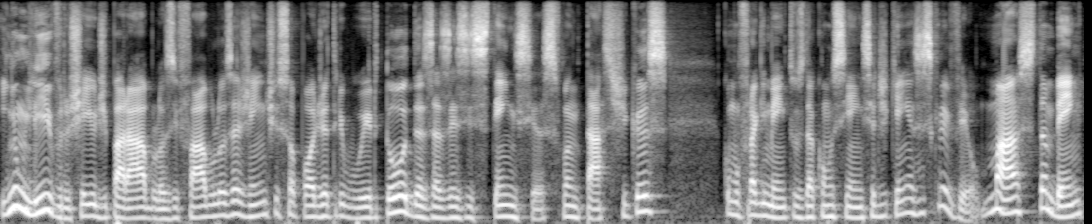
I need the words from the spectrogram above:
Em um livro cheio de parábolas e fábulas, a gente só pode atribuir todas as existências fantásticas como fragmentos da consciência de quem as escreveu, mas também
